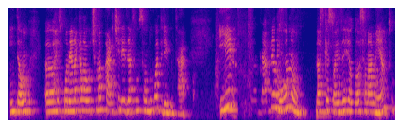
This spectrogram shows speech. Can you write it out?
Então, uh, respondendo aquela última parte ali da função do Rodrigo, tá? E da Beluno, nas questões de relacionamento,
